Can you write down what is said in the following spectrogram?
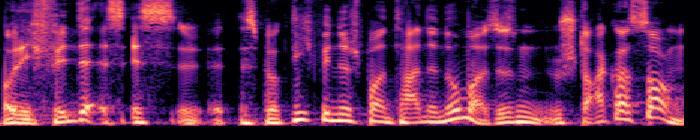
Und ich finde, es ist, äh, es wirkt nicht wie eine spontane Nummer. Es ist ein starker Song.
